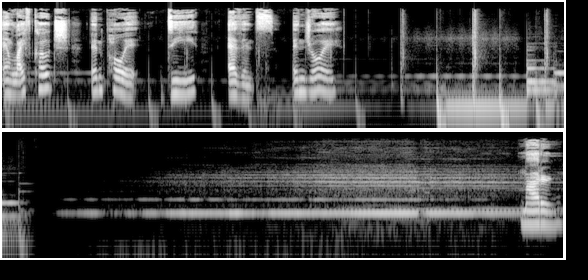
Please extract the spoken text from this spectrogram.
and life coach and poet D Evans. Enjoy. Modern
